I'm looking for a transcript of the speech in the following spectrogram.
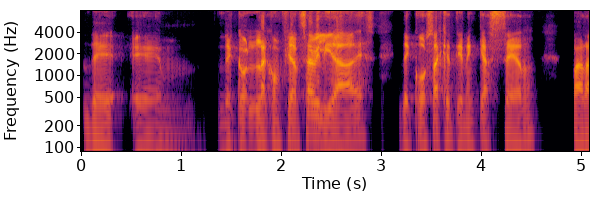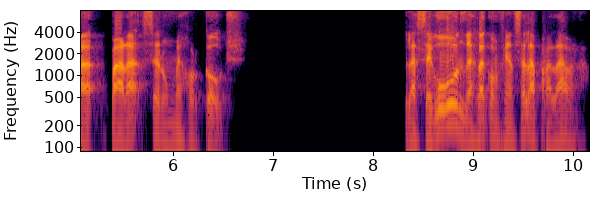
de, em, de, la confianza, habilidades, de cosas que tienen que hacer para, para ser un mejor coach. La segunda es la confianza en la palabra.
